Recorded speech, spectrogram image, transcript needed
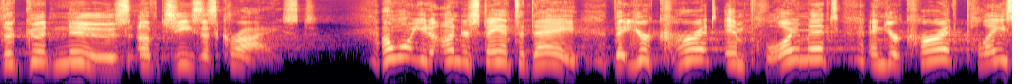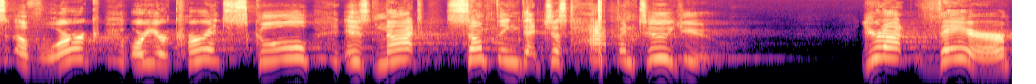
the good news of Jesus Christ. I want you to understand today that your current employment and your current place of work or your current school is not something that just happened to you. You're not there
